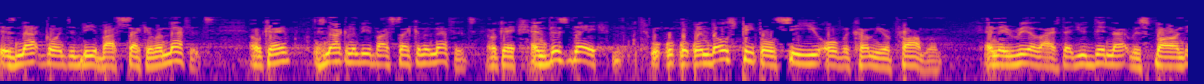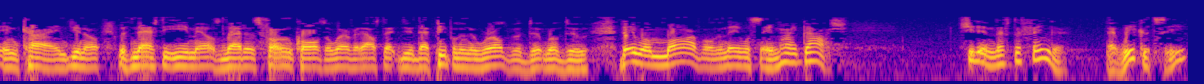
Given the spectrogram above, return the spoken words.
is not going to be by secular methods. Okay? It's not going to be by secular methods. Okay? And this day, when those people see you overcome your problem, and they realize that you did not respond in kind, you know, with nasty emails, letters, phone calls, or whatever else that, that people in the world will do, will do, they will marvel and they will say, My gosh, she didn't lift a finger that we could see.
